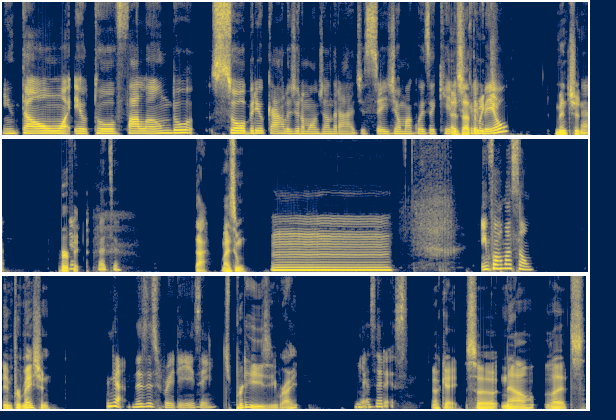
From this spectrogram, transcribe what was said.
Então, eu tô falando sobre o Carlos Drummond de Andrade, seja uma coisa que ele Exatamente. escreveu. Mention. É. Perfect. Pode ser. Tá, mais um. Hum, informação. Information. Yeah, this is pretty easy. It's pretty easy, right? Yes, it is. Okay, so now let's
